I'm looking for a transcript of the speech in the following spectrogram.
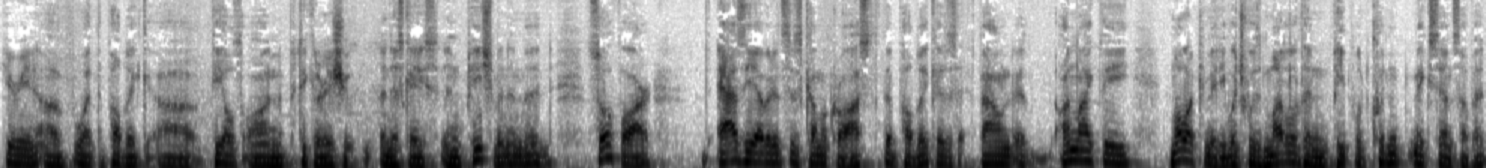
hearing of what the public uh, feels on a particular issue. In this case, impeachment. And the, so far, as the evidence has come across, the public has found, uh, unlike the Mueller committee, which was muddled and people couldn't make sense of it.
